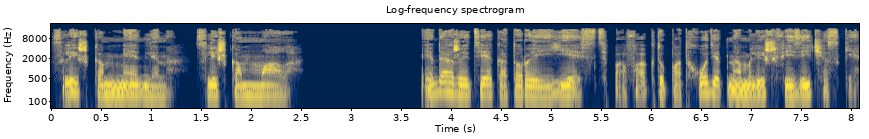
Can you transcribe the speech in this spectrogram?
Слишком медленно, слишком мало. И даже те, которые есть, по факту подходят нам лишь физически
